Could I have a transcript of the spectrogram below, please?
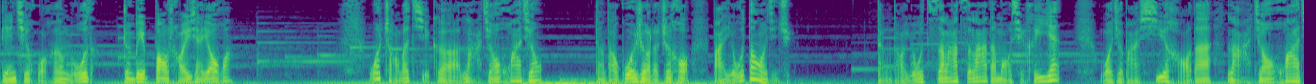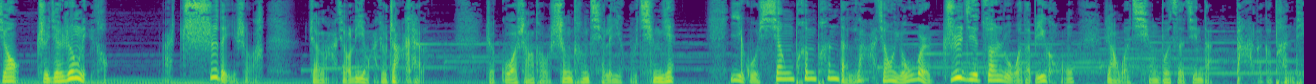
点起火和炉子，准备爆炒一下腰花。我找了几个辣椒、花椒，等到锅热了之后，把油倒进去。等到油滋啦滋啦的冒起黑烟，我就把洗好的辣椒、花椒直接扔里头。啊，嗤的一声啊，这辣椒立马就炸开了，这锅上头升腾起了一股青烟，一股香喷喷的辣椒油味直接钻入我的鼻孔，让我情不自禁的打了个喷嚏。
